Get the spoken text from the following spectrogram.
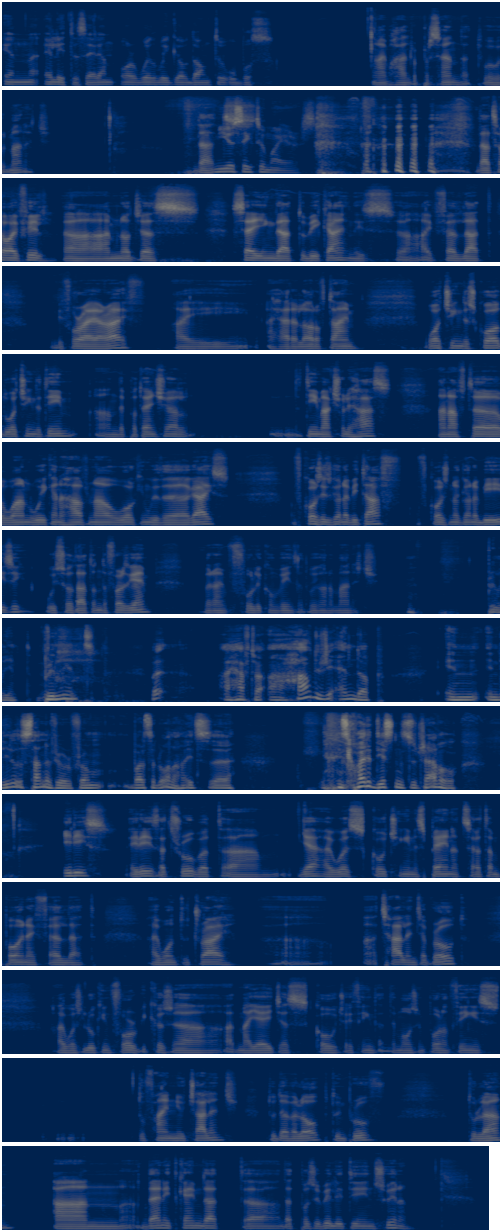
in Eliteserien or will we go down to Obos? I'm hundred percent that we will manage. That's, Music to my ears. that's how I feel. Uh, I'm not just saying that to be kind. Is uh, I felt that before I arrived. I I had a lot of time watching the squad, watching the team, and the potential the team actually has. And after one week and a half now working with the guys, of course it's gonna be tough. Of course, not gonna be easy. We saw that on the first game, but I'm fully convinced that we're gonna manage. Brilliant, brilliant. But I have to. Uh, how did you end up in in little Sandefjord from Barcelona? It's uh, it's quite a distance to travel. It is. It is. That's true. But um, yeah, I was coaching in Spain. At certain point, I felt that I want to try uh, a challenge abroad. I was looking for because uh, at my age as coach, I think that the most important thing is to find new challenge, to develop, to improve, to learn. And then it came that uh, that possibility in Sweden,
